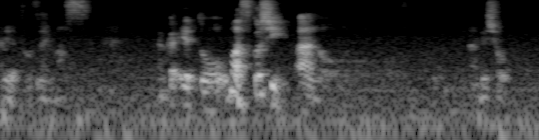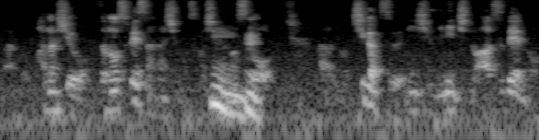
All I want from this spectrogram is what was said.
ありがとうございます。なんか、えっと、まあ、少し、あの、なんでしょう、あの話を、ザ・ノースフェイスの話も少ししますと、うん。うあの4月22日のアースデーの、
